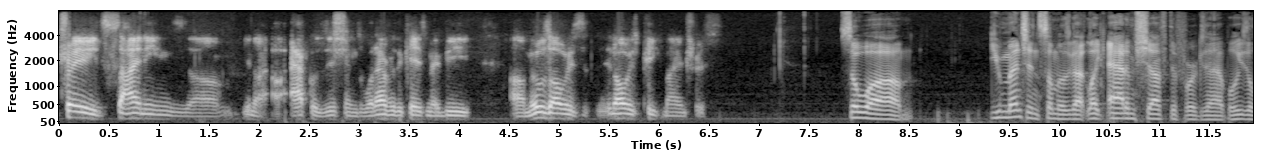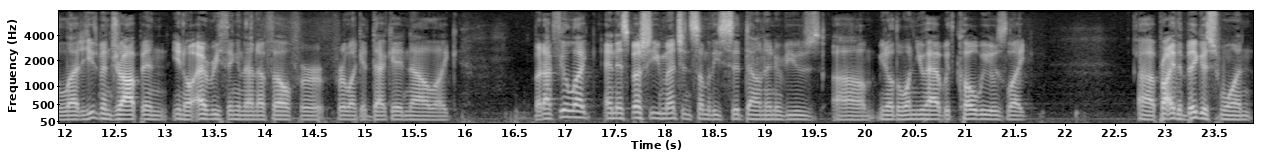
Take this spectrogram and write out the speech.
trades, signings, um, you know, acquisitions, whatever the case may be. Um, it was always it always piqued my interest. So um, you mentioned some of those guys, like Adam Schefter, for example. He's a legend. He's been dropping you know everything in the NFL for for like a decade now. Like, but I feel like, and especially you mentioned some of these sit down interviews. Um, you know, the one you had with Kobe was like uh, probably the biggest one.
